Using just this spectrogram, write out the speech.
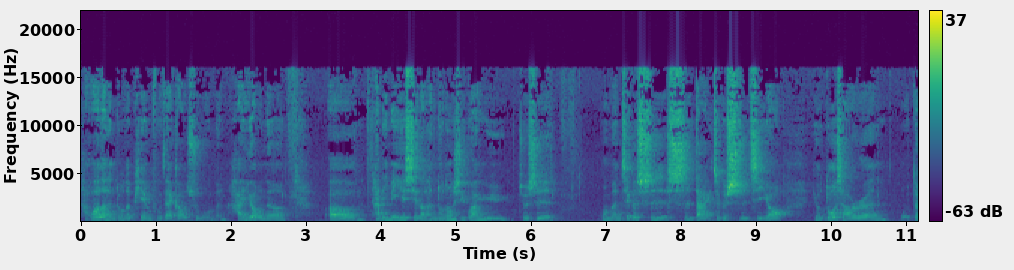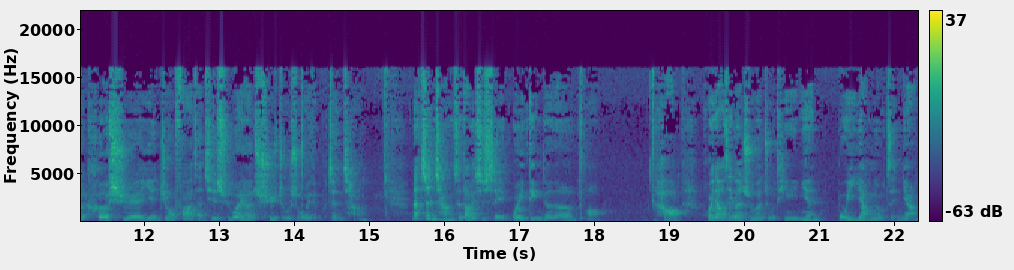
他花了很多的篇幅在告诉我们。还有呢，呃，它里面也写了很多东西，关于就是我们这个世世代这个世纪哦，有多少人的科学研究发展其实是为了驱逐所谓的不正常。那正常这到底是谁规定的呢？哦，好，回到这本书的主题里面，不一样又怎样？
